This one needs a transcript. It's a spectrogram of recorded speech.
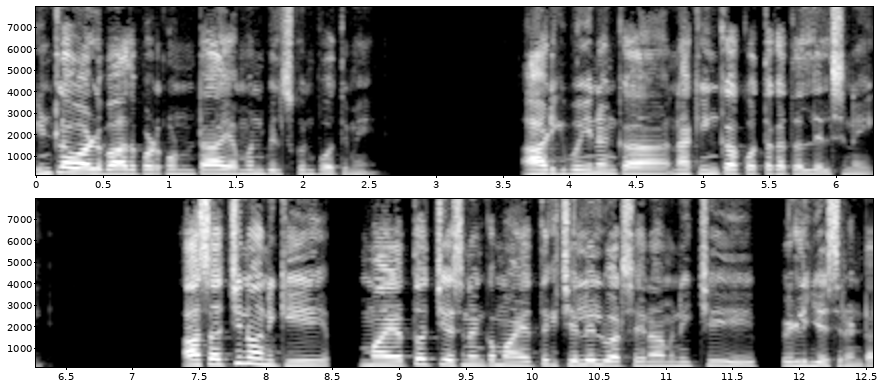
ఇంట్లో వాళ్ళు బాధపడకుండా ఆ అమ్మని పిలుచుకుని పోతిమి. ఆడికి పోయినాక నాకు ఇంకా కొత్త కథలు తెలిసినాయి. ఆ సచ్చినోనికి మా ఎత్త వచ్చేసినాక మా ఎత్తకి చెల్లెలు వరుసైన ఆమెని ఇచ్చి పెళ్ళి చేసిరంట.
